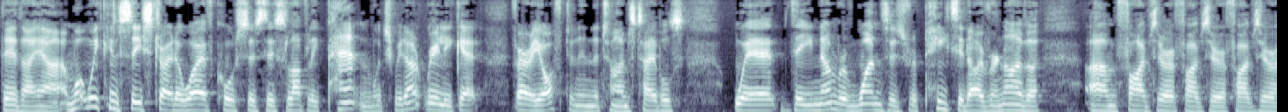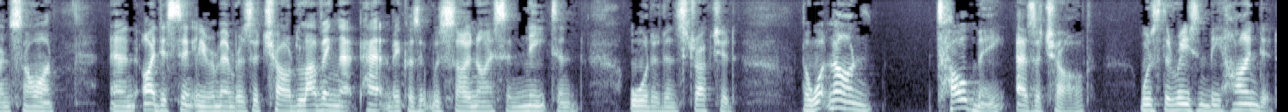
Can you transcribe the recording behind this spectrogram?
there they are. And what we can see straight away, of course, is this lovely pattern, which we don't really get very often in the times tables, where the number of ones is repeated over and over, um, 505050 and so on. And I distinctly remember as a child loving that pattern because it was so nice and neat and ordered and structured. But what no one told me as a child was the reason behind it.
